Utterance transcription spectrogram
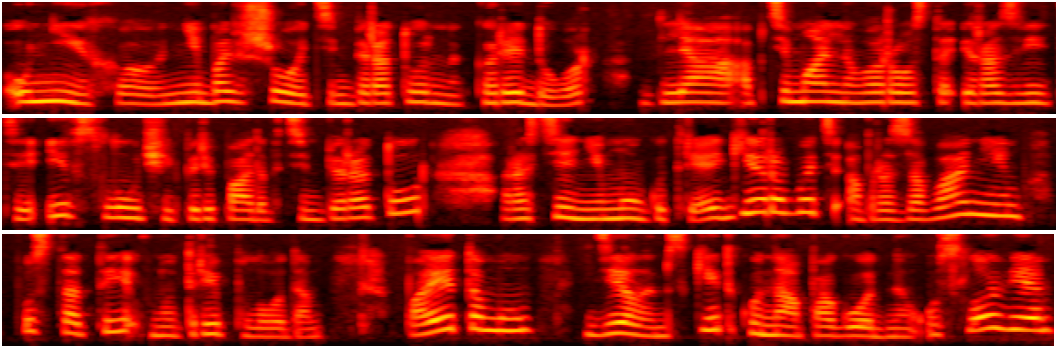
У них э, небольшой температурный коридор, для оптимального роста и развития, и в случае перепадов температур растения могут реагировать образованием пустоты внутри плода. Поэтому делаем скидку на погодные условия,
